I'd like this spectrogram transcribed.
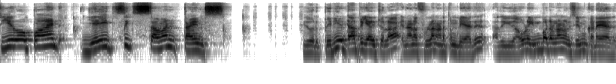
zero point eight six seven times இது ஒரு பெரிய டாபிக் ஆக்சுவலாக என்னால் ஃபுல்லாக நடத்த முடியாது. அது இது அவ்வளோ இம்பார்ட்டண்டான விஷயமும் கிடையாது.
